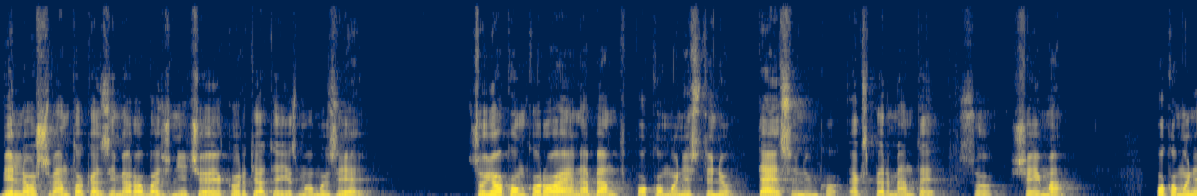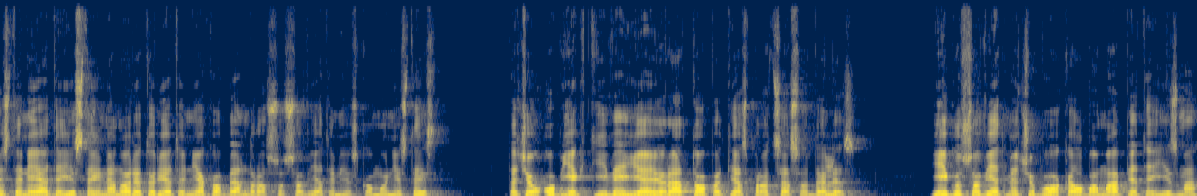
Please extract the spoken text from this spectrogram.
Vilniaus Švento Kazimiero bažnyčioje įkurti ateizmo muziejų. Su juo konkuruoja nebent po komunistinių teisininkų eksperimentai su šeima. Po komunistiniai ateistai nenori turėti nieko bendro su sovietiniais komunistais, tačiau objektyviai jie yra to paties proceso dalis. Jeigu sovietmečių buvo kalbama apie ateizmą,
